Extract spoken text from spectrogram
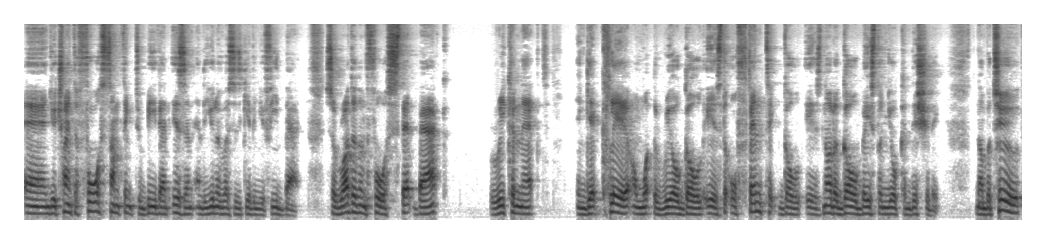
And you're trying to force something to be that isn't, and the universe is giving you feedback. So rather than force, step back, reconnect, and get clear on what the real goal is, the authentic goal is, not a goal based on your conditioning. Number two,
